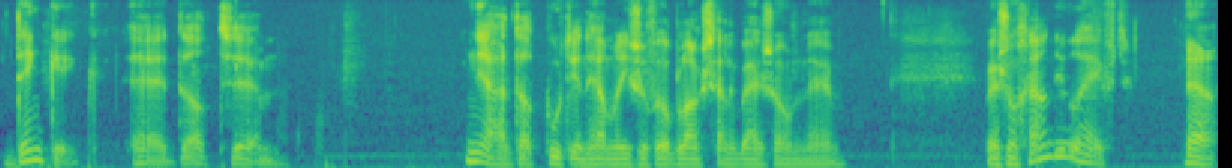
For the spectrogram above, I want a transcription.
denk ik, uh, dat, ja, dat Poetin helemaal niet zoveel belangstelling bij zo'n bij zo'n graandeal heeft. Ja.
